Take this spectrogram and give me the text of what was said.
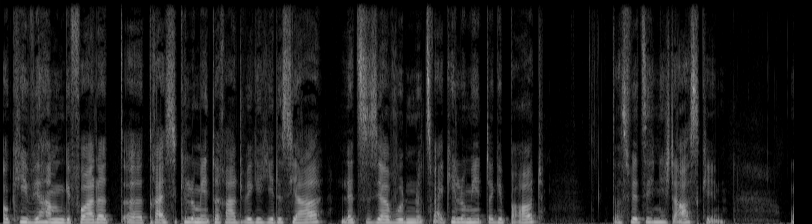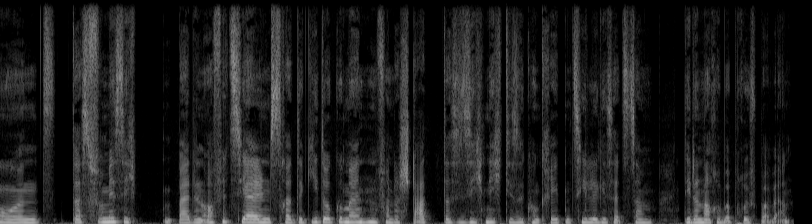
okay, wir haben gefordert äh, 30 Kilometer Radwege jedes Jahr. Letztes Jahr wurden nur zwei Kilometer gebaut. Das wird sich nicht ausgehen. Und das vermisse ich bei den offiziellen Strategiedokumenten von der Stadt, dass sie sich nicht diese konkreten Ziele gesetzt haben, die dann auch überprüfbar wären.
